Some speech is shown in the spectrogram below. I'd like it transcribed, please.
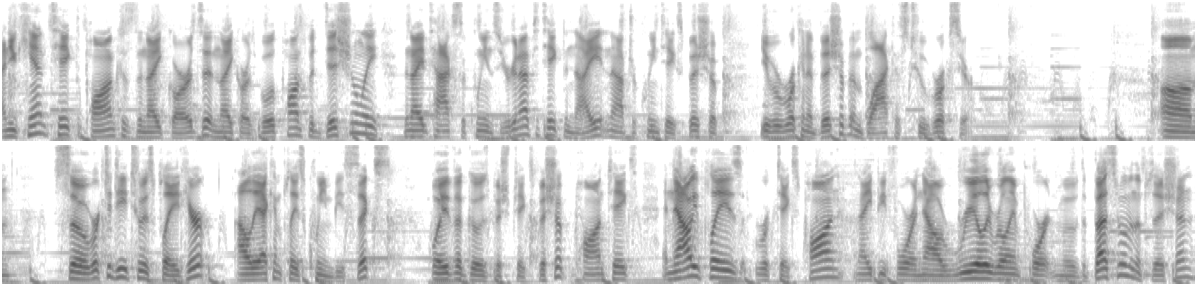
And you can't take the pawn because the knight guards it and knight guards both pawns. But additionally the knight attacks the queen. So you're gonna have to take the knight and after queen takes bishop you have a rook and a bishop and black has two rooks here. Um so rook to d2 is played here. Alekhine plays queen b6 Euwe goes bishop takes bishop pawn takes and now he plays rook takes pawn knight b4 and now a really really important move. The best move in the position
